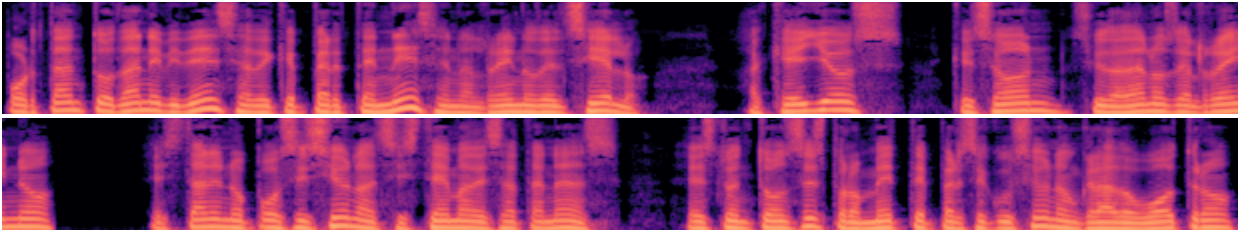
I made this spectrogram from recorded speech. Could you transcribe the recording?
por tanto dan evidencia de que pertenecen al reino del cielo. Aquellos que son ciudadanos del reino están en oposición al sistema de Satanás. Esto entonces promete persecución a un grado u otro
